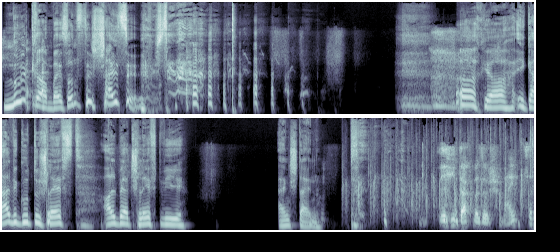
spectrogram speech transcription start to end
Null Gramm, weil sonst ist Scheiße. Ach ja, egal wie gut du schläfst, Albert schläft wie Einstein. Ich dachte mal so Schweizer.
